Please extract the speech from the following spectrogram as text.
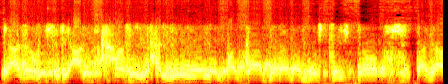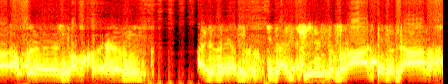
ja, so richtig die Angst kann man nicht annehmen im Podcast, wenn er dann so spricht, so, dass er äh, noch ähm, also wenn er zu seinen Zielen befragt, dass er da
